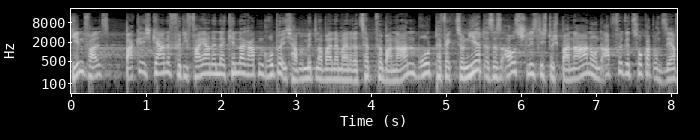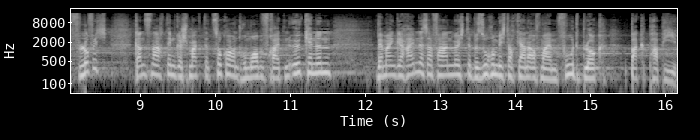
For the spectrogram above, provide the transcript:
Jedenfalls backe ich gerne für die Feiern in der Kindergartengruppe. Ich habe mittlerweile mein Rezept für Bananenbrot perfektioniert. Es ist ausschließlich durch Banane und Apfel gezuckert und sehr fluffig, ganz nach dem Geschmack der zucker- und humorbefreiten Ökinnen. Wer mein Geheimnis erfahren möchte, besuche mich doch gerne auf meinem Foodblog Backpapi.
